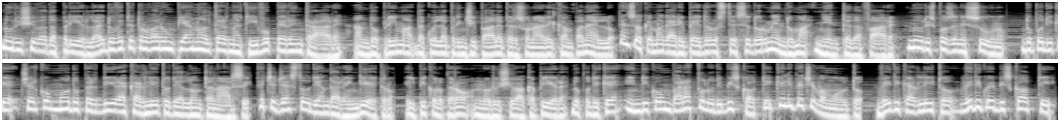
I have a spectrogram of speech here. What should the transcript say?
non riusciva ad aprirla e dovette trovare un piano alternativo per entrare. Andò prima da quella principale per suonare il campanello. Pensò che magari Pedro stesse dormendo, ma niente da fare. Non rispose nessuno. Dopodiché cercò un modo per dire a Carlito di allontanarsi. Fece gesto di andare indietro. Il piccolo però non riusciva a capire. Dopodiché indicò un barattolo di biscotti che gli piaceva molto. Vedi Carlito, vedi quei biscotti?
